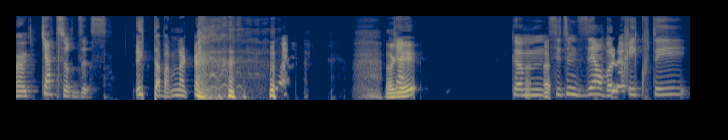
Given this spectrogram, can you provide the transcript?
un 4 sur 10. Et tabarnak! ok. Quatre. Comme Euh, euh. si tu me disais, on va le réécouter,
